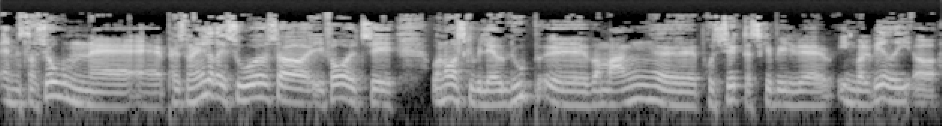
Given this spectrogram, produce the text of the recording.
administrationen af, af personaleressourcer, i forhold til, hvornår skal vi lave loop, øh, hvor mange øh, projekter skal vi være involveret i, og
